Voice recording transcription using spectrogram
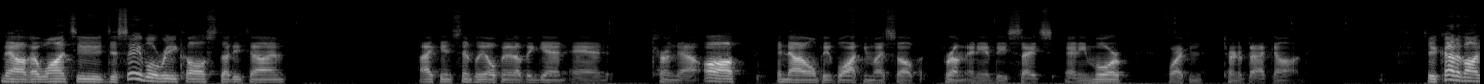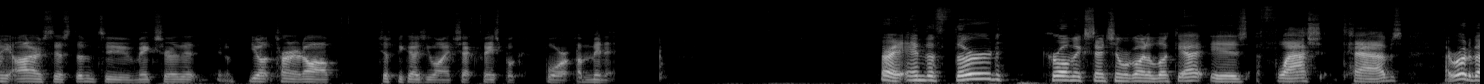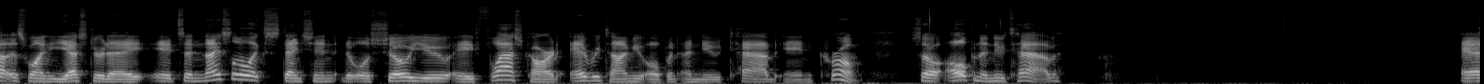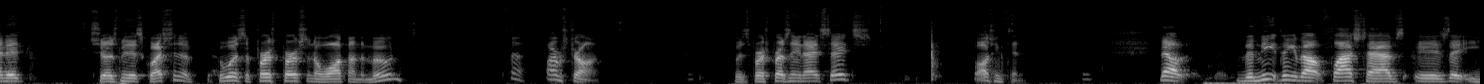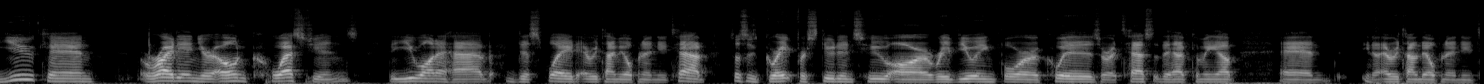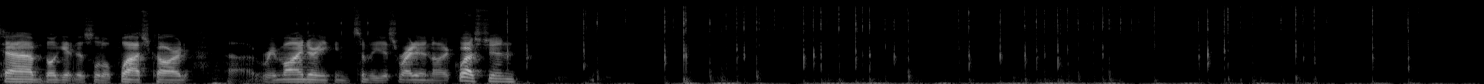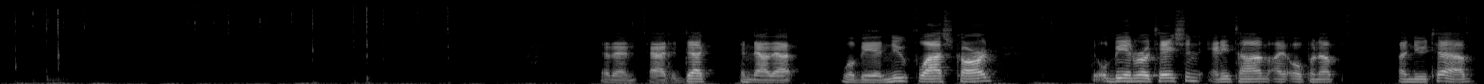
Now, if I want to disable recall study time, I can simply open it up again and turn that off, and now I won't be blocking myself from any of these sites anymore, or I can turn it back on. So you're kind of on the honor system to make sure that you, know, you don't turn it off just because you want to check Facebook for a minute. All right, and the third Chrome extension we're going to look at is Flash Tabs. I wrote about this one yesterday. It's a nice little extension that will show you a flashcard every time you open a new tab in Chrome. So I'll open a new tab and it shows me this question of who was the first person to walk on the moon? Armstrong. Who was the first president of the United States? Washington. Now, the neat thing about flash tabs is that you can write in your own questions that you want to have displayed every time you open a new tab. So this is great for students who are reviewing for a quiz or a test that they have coming up and you know, every time they open a new tab, they'll get this little flashcard uh, reminder. You can simply just write in another question. And then add to deck, and now that will be a new flashcard. It will be in rotation anytime I open up a new tab.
